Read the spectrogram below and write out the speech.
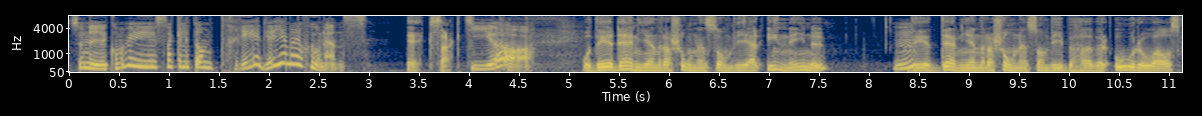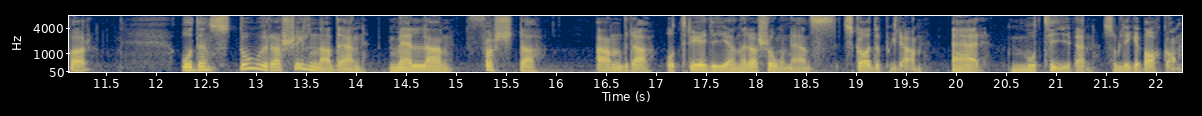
Så nu kommer vi snacka lite om tredje generationens. Exakt. Ja. Och det är den generationen som vi är inne i nu. Mm. Det är den generationen som vi behöver oroa oss för. Och den stora skillnaden mellan första andra och tredje generationens skadeprogram är motiven som ligger bakom.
